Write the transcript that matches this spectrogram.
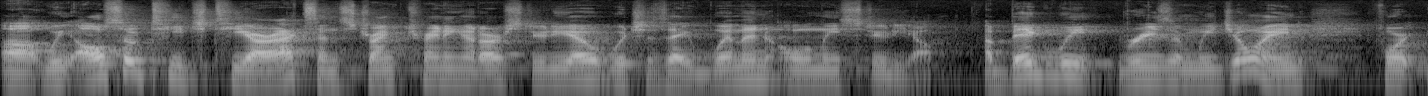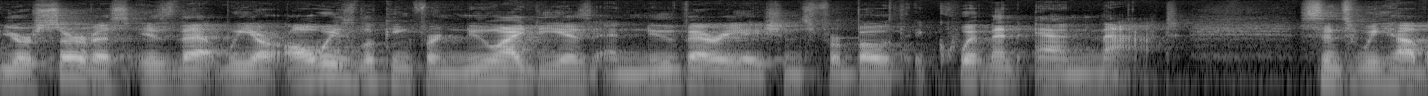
Uh, we also teach TRX and strength training at our studio, which is a women-only studio. A big we- reason we joined for your service is that we are always looking for new ideas and new variations for both equipment and mat. Since we have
